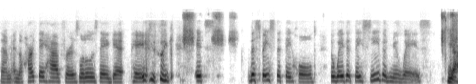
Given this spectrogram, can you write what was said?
them and the heart they have for as little as they get paid like it's the space that they hold the way that they see the new ways yeah.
